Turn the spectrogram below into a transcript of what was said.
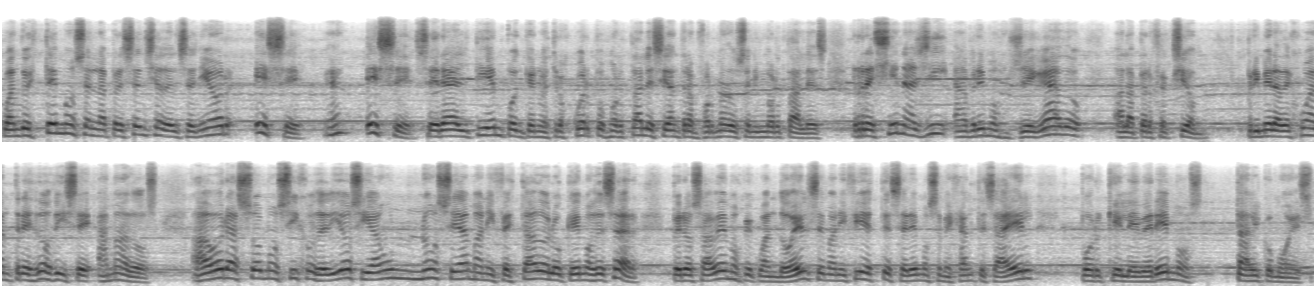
Cuando estemos en la presencia del Señor, ese, ¿eh? ese será el tiempo en que nuestros cuerpos mortales sean transformados en inmortales. Recién allí habremos llegado a la perfección. Primera de Juan 3.2 dice, amados, ahora somos hijos de Dios y aún no se ha manifestado lo que hemos de ser, pero sabemos que cuando Él se manifieste seremos semejantes a Él porque le veremos tal como es.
